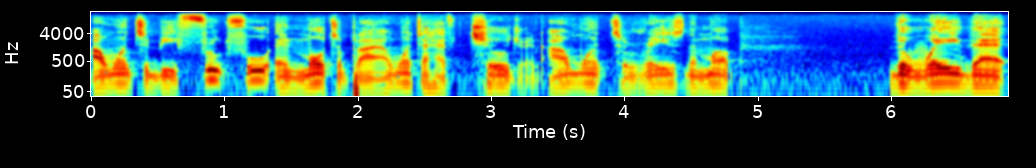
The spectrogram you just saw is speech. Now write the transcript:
I want to be fruitful and multiply. I want to have children. I want to raise them up the way that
